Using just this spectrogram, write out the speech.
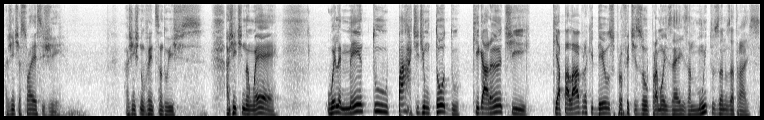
A gente é só SG. A gente não vende sanduíches. A gente não é o elemento, parte de um todo, que garante que a palavra que Deus profetizou para Moisés há muitos anos atrás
